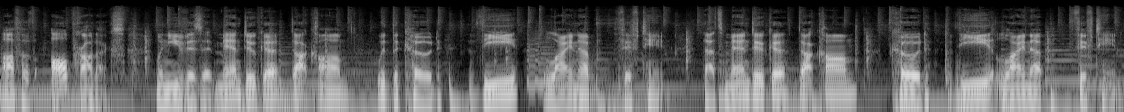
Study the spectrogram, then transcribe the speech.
off of all products when you visit manduka.com with the code the THELINEUP15. That's manduka.com, code THELINEUP15, 15.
